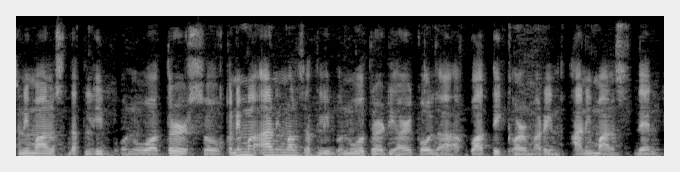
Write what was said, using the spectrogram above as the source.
animals that live on water. So kaning mga animals that live on water they are called uh, aquatic or marine animals. Then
